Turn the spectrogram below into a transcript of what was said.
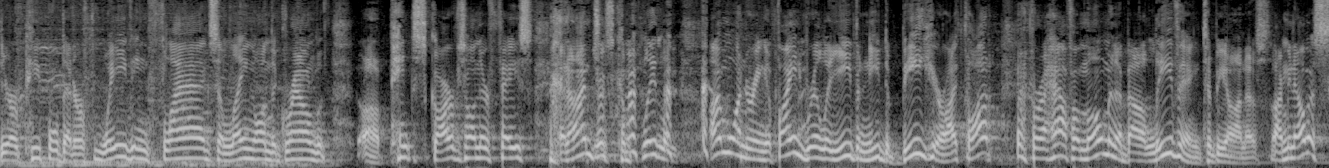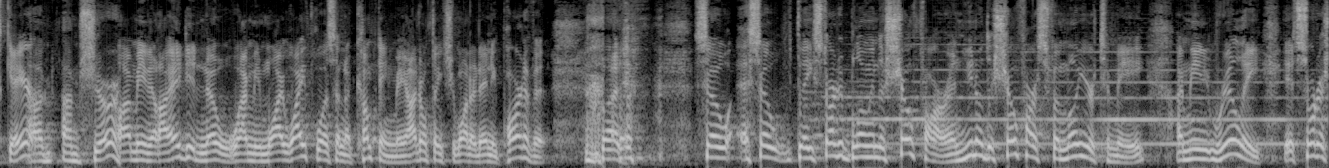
There are people that are waving flags and laying on the ground with uh, pink scarves on their face. And I'm just completely, I'm wondering if I really even need to be here. I thought for a half a moment about leaving, to be honest. I mean, I was scared. I'm, I'm sure. I mean, I didn't know. I mean, my wife wasn't accompanying me. I don't think she wanted any part of it. But so, so they started blowing the shofar. And, you know, the shofar's familiar to me. I mean, really, it sort of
